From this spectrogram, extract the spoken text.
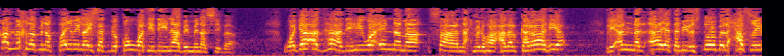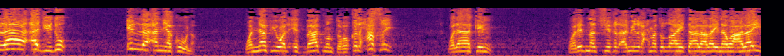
قال مخلب من الطير ليست بقوة ذي ناب من السباع. وجاءت هذه وإنما صار نحملها على الكراهية لأن الآية بأسلوب الحصر لا أجد إلا أن يكون والنفي والإثبات من طرق الحصر. ولكن ولدنا الشيخ الأمين رحمة الله تعالى علينا وعليه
